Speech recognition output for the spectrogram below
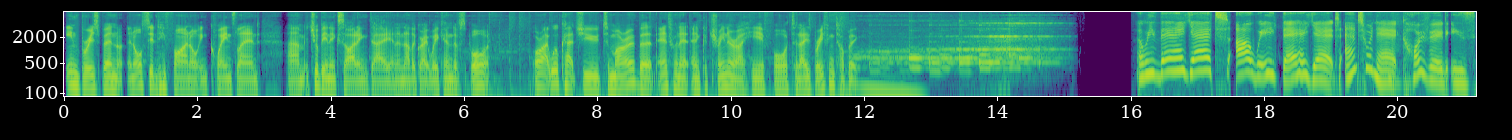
in Brisbane, an All Sydney final in Queensland. Um, it should be an exciting day and another great weekend of sport. All right, we'll catch you tomorrow, but Antoinette and Katrina are here for today's briefing topic. Are we there yet? Are we there yet? Antoinette, COVID is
